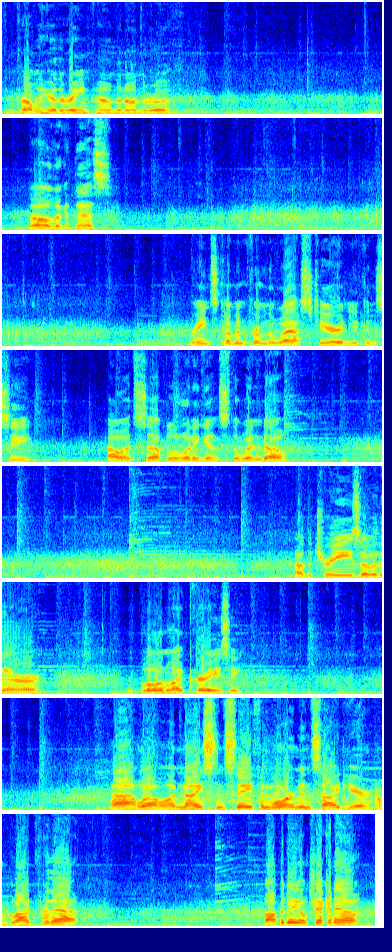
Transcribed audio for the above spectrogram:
You can probably hear the rain pounding on the roof. Oh, look at this. Rain's coming from the west here, and you can see how it's uh, blowing against the window. how the trees over there are blowing like crazy. Ah, well, I'm nice and safe and warm inside here. I'm glad for that. Papa Dale checking out.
